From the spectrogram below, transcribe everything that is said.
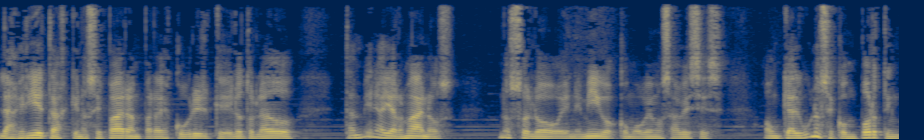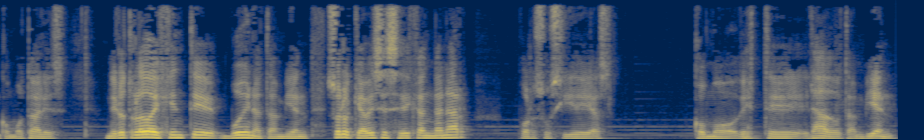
las grietas que nos separan para descubrir que del otro lado también hay hermanos, no solo enemigos como vemos a veces, aunque algunos se comporten como tales, del otro lado hay gente buena también, solo que a veces se dejan ganar por sus ideas, como de este lado también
